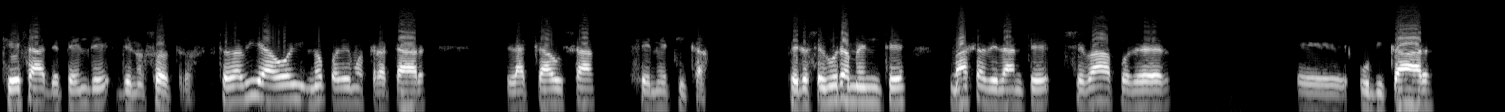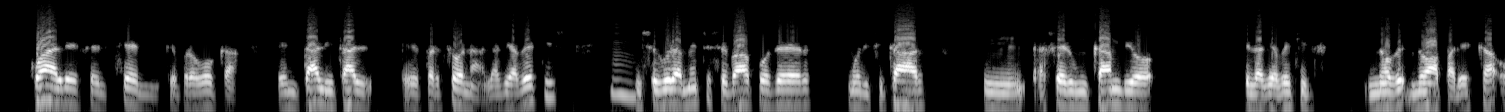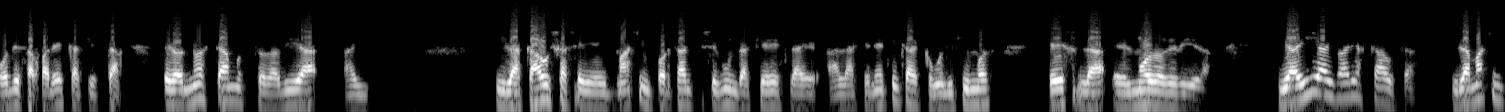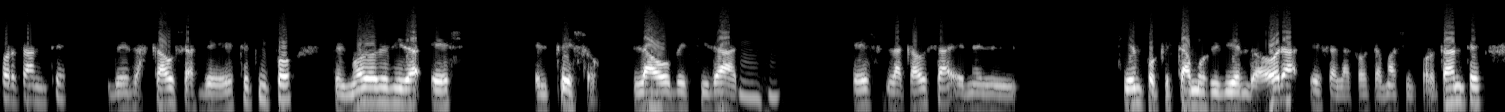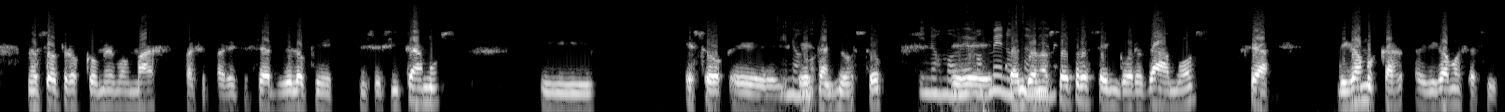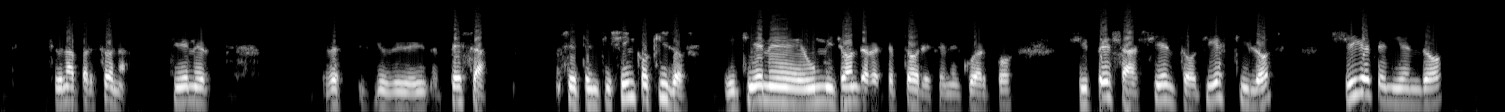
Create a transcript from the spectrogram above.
que esa depende de nosotros. Todavía hoy no podemos tratar la causa genética pero seguramente más adelante se va a poder eh, ubicar cuál es el gen que provoca en tal y tal eh, persona la diabetes mm. y seguramente se va a poder modificar y hacer un cambio que la diabetes no, no aparezca o desaparezca si está. Pero no estamos todavía ahí y la causa más importante segunda que es la, a la genética como dijimos es la, el modo de vida Y ahí hay varias causas. Y la más importante de las causas de este tipo, del modo de vida, es el peso, la obesidad. Es la causa en el tiempo que estamos viviendo ahora, esa es la causa más importante. Nosotros comemos más, parece ser, de lo que necesitamos y eso eh, es dañoso. Y nos movemos eh, menos. Cuando nosotros engordamos, o sea, digamos, digamos así, si una persona tiene pesa 75 kilos y tiene un millón de receptores en el cuerpo, si pesa 110 kilos, sigue teniendo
